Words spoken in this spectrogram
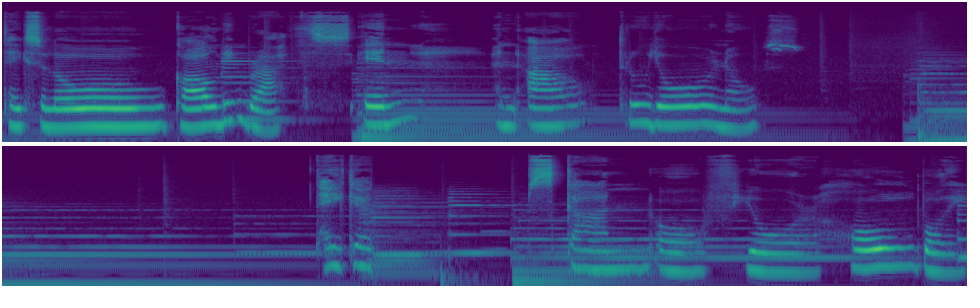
Take slow, calming breaths in and out through your nose. Take a scan of your whole body,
